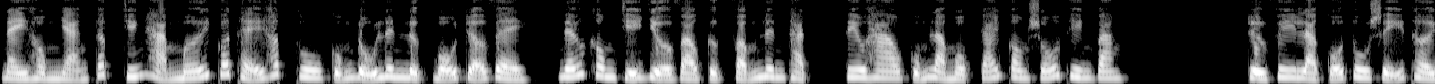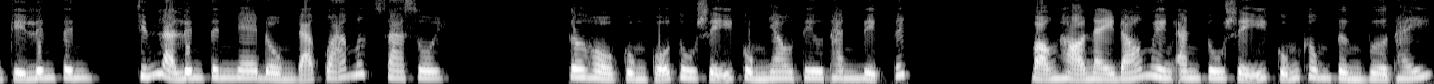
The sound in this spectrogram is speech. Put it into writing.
này hồng nhạn cấp chiến hạm mới có thể hấp thu cũng đủ linh lực bổ trở về, nếu không chỉ dựa vào cực phẩm linh thạch, tiêu hao cũng là một cái con số thiên văn. Trừ phi là cổ tu sĩ thời kỳ linh tinh, chính là linh tinh nghe đồn đã quá mức xa xôi. Cơ hồ cùng cổ tu sĩ cùng nhau tiêu thanh biệt tích. Bọn họ này đó Nguyên Anh tu sĩ cũng không từng vừa thấy,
